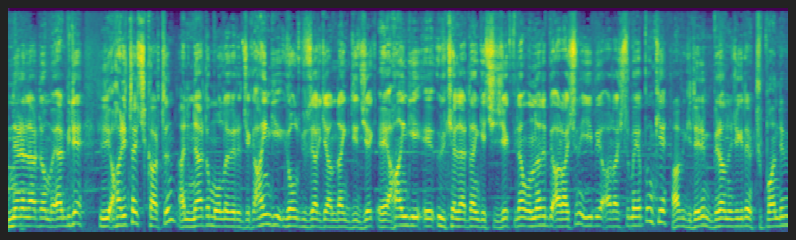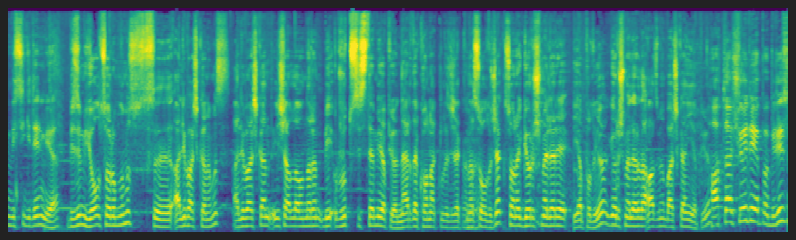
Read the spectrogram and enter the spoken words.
Nerelerde ama yani bir de e, harita çıkartın. Hani nerede mola verilecek? Hangi yol güzergahından gidilecek? E, hangi hangi e, ülkelerden geçecek falan onları bir araştırın iyi bir araştırma yapın ki abi gidelim bir an önce gidelim. Şu pandemi bitsin gidelim ya. Bizim yol sorumlumuz e, Ali Başkanımız. Ali Başkan inşallah onların bir rut sistemi yapıyor. Nerede konaklanacak, nasıl olacak. Sonra görüşmeleri yapılıyor. Görüşmeleri de Azmi Başkan yapıyor. Hatta şöyle de yapabiliriz.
